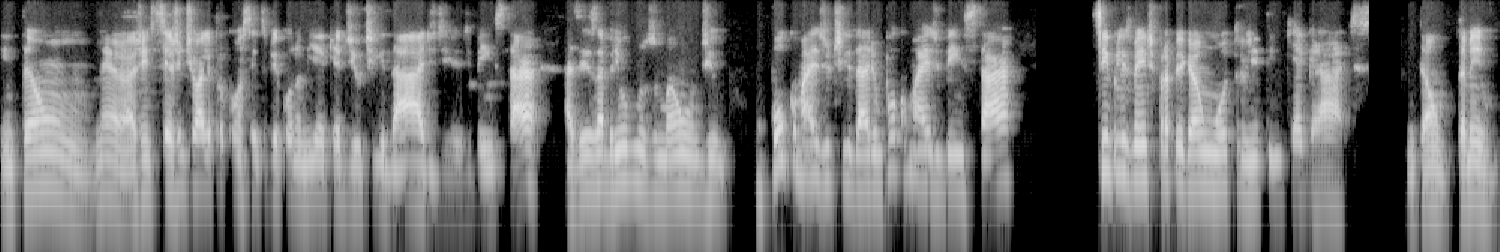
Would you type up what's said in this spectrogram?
Então, né, a gente, se a gente olha para o conceito de economia que é de utilidade, de, de bem-estar, às vezes abrimos mão de um pouco mais de utilidade, um pouco mais de bem-estar, simplesmente para pegar um outro item que é grátis. Então, também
